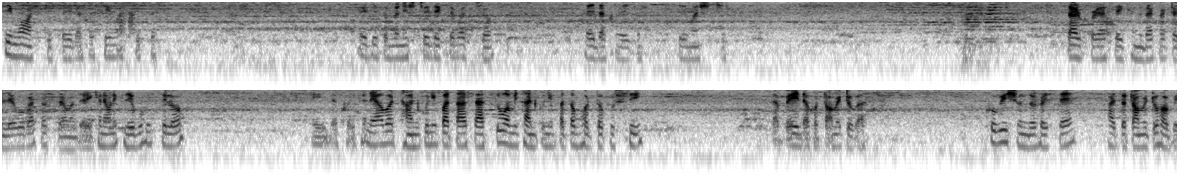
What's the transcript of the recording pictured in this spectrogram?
সিমও আসতেছে, এই দেখো সিম আসতেছে। এই যে তোমরা নিশ্চয়ই দেখতে পাচ্ছ। এই দেখো, এই যে সিম আসছে। তারপরে আছে এখানে দেখো একটা লেবু গাছ আছে আমাদের। এখানে অনেক লেবু হয়েছিল। এই দেখো, এখানে আবার থানকুনি পাতা আছে। আজকেও আমি থানকুনি পাতা ভর্তা করছি। তারপরে এই দেখো টমেটো গাছ। খুবই সুন্দর হয়েছে। হয়তো টমেটো হবে।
